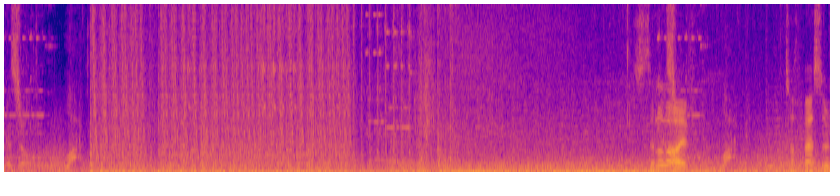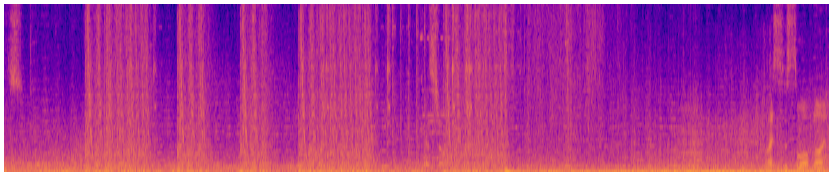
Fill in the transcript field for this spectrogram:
Missile locked. Still alive. Tough bastards. My system offline.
